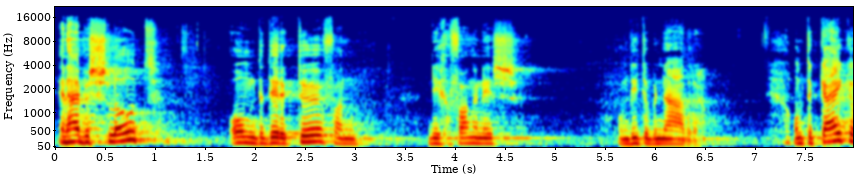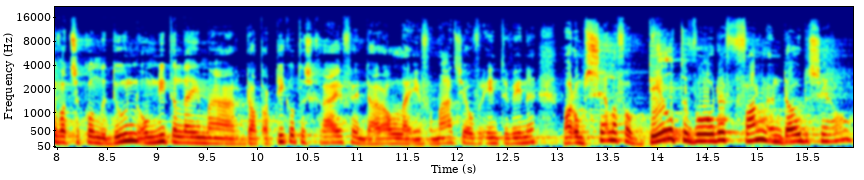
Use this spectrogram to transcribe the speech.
En hij besloot om de directeur van die gevangenis, om die te benaderen. Om te kijken wat ze konden doen om niet alleen maar dat artikel te schrijven en daar allerlei informatie over in te winnen, maar om zelf ook deel te worden van een dodencel.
